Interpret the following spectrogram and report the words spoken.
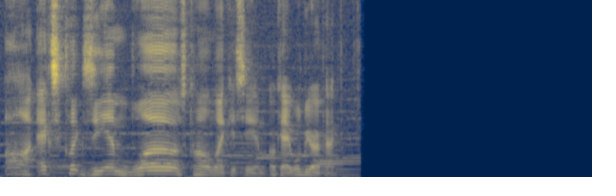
Ah, X-Click ZM loves call him like you see him. Okay, we'll be right back.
